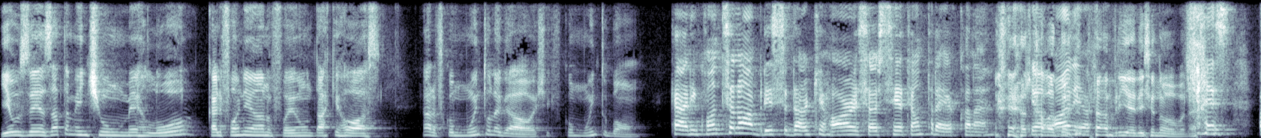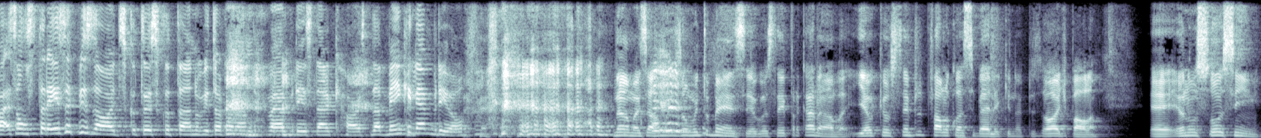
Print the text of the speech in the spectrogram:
E eu usei exatamente um Merlot californiano, foi um Dark Horse. Cara, ficou muito legal. Achei que ficou muito bom. Cara, enquanto você não abrisse Dark Horse, eu acho que você ia ter um treco, né? Porque, eu tava olha, pra abrir ele de novo, né? Faz, faz uns três episódios que eu tô escutando o Vitor falando que vai abrir esse Dark Horse. Ainda bem que ele abriu. não, mas harmonizou muito bem esse. Eu gostei pra caramba. E é o que eu sempre falo com a Sibeli aqui no episódio, Paula. É, eu não sou, assim,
